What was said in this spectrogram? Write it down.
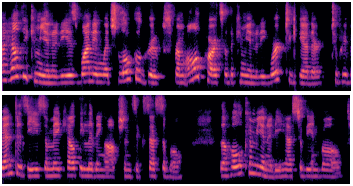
a healthy community is one in which local groups from all parts of the community work together to prevent disease and make healthy living options accessible. The whole community has to be involved.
